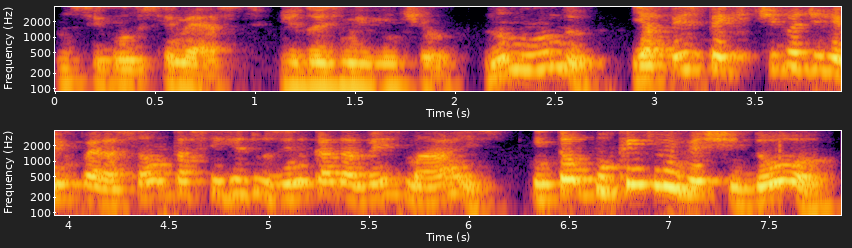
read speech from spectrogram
no segundo semestre de 2021 no mundo. E a perspectiva de recuperação está se reduzindo cada vez mais. Então, por que, que o investidor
